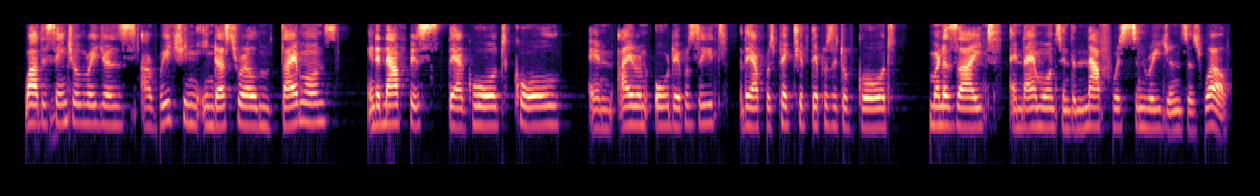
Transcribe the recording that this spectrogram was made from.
while the central regions are rich in industrial diamonds. In the northeast, there are gold, coal, and iron ore deposits. There are prospective deposits of gold, monazite, and diamonds in the northwestern regions as well.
